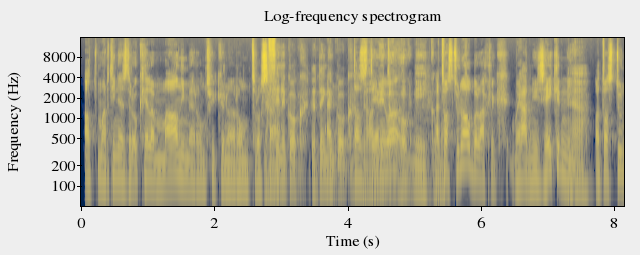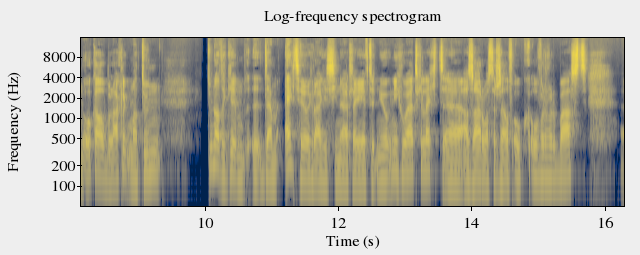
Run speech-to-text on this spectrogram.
had Martinez er ook helemaal niet meer rond kunnen, rond Dat vind ik ook, dat denk En ik ook. Dat is het enige wat- ook niet. Het was toen al belachelijk. Maar ja, nu zeker niet. Ja. Het was toen ook al belachelijk, maar toen, toen had ik hem, het hem echt heel graag eens zien uitleggen. Hij heeft het nu ook niet goed uitgelegd. Eh Azar was er zelf ook over verbaasd. Eh,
